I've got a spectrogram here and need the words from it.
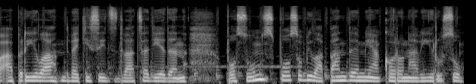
apríla 2021. Posun spôsobila pandémia koronavírusu.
